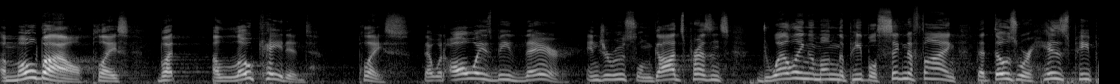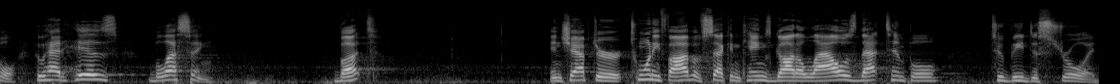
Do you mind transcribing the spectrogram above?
a mobile place, but a located place that would always be there in Jerusalem. God's presence dwelling among the people, signifying that those were His people who had His blessing. But in chapter 25 of 2 Kings, God allows that temple to be destroyed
